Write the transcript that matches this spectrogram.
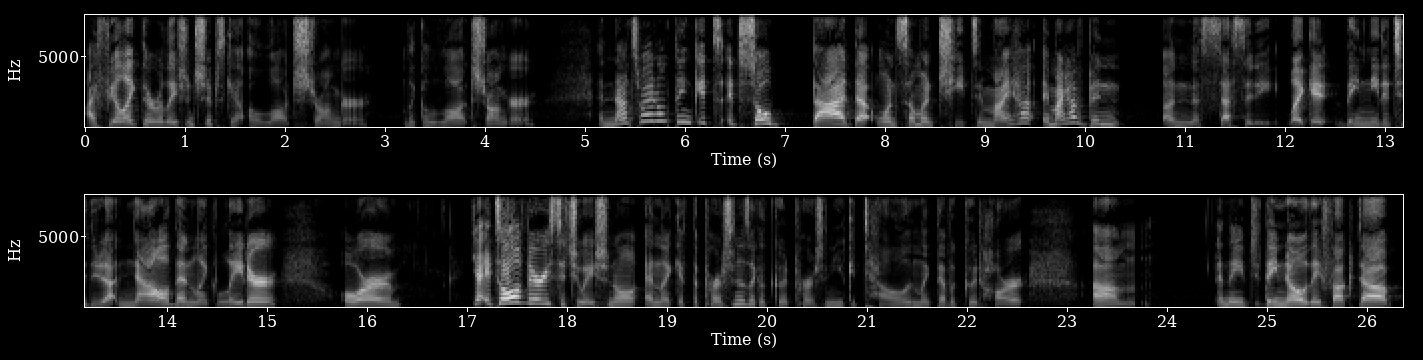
I feel like their relationships get a lot stronger. Like a lot stronger. And that's why I don't think it's it's so bad that when someone cheats, it might have it might have been a necessity. Like it they needed to do that now than like later or yeah, it's all very situational and like if the person is like a good person, you could tell and like they have a good heart um and they they know they fucked up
